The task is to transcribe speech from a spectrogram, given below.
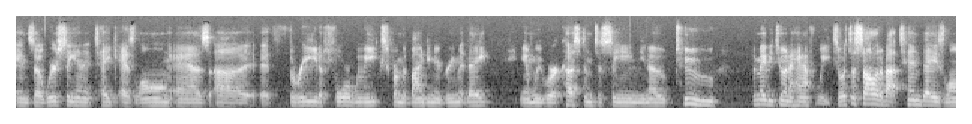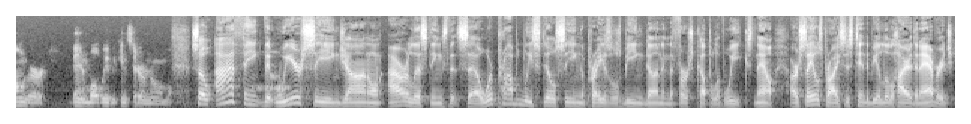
and so we're seeing it take as long as uh, three to four weeks from the binding agreement date. And we were accustomed to seeing, you know, two to maybe two and a half weeks. So it's a solid about 10 days longer than what we would consider normal. So I think that we're seeing, John, on our listings that sell, we're probably still seeing appraisals being done in the first couple of weeks. Now, our sales prices tend to be a little higher than average,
